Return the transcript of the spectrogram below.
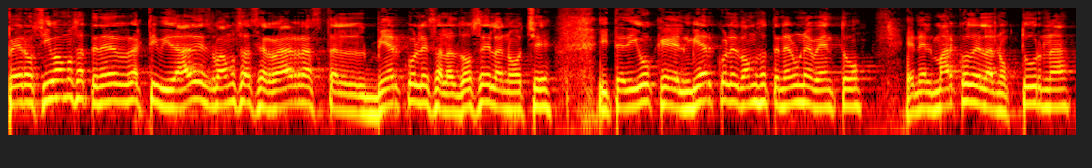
Pero sí vamos a tener actividades, vamos a cerrar hasta el miércoles a las 12 de la noche y te digo que el miércoles vamos a tener un evento en el marco de la nocturna,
